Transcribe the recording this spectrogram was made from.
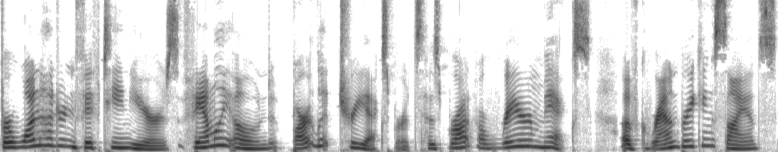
For 115 years, family owned Bartlett Tree Experts has brought a rare mix of groundbreaking science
